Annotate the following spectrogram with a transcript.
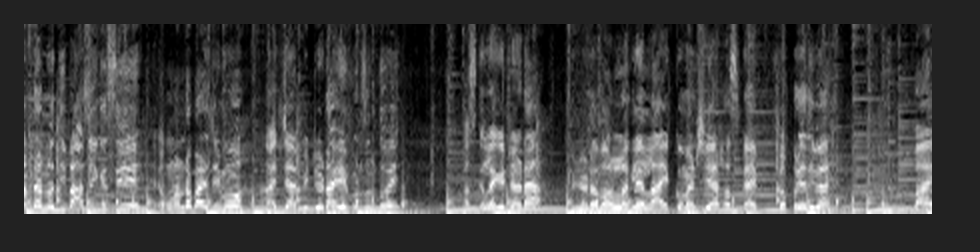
আমরা নদী পাস হয়ে গেছি। এখন আমরা বাড়ি যাব আচ্ছা ভিডিওটা এই পর্যন্তই। আজকে লাগে টাটা। ভিডিওটা ভালো লাগলে লাইক কমেন্ট শেয়ার সাবস্ক্রাইব সব করে দিবা। বাই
